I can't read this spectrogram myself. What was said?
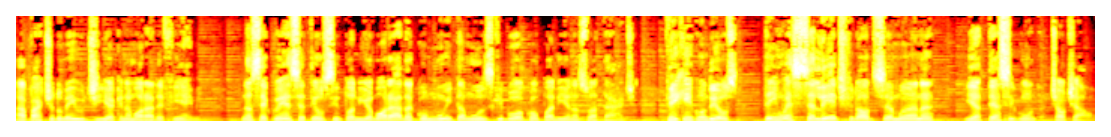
a partir do meio-dia aqui na Morada FM. Na sequência, tem o Sintonia Morada com muita música e boa companhia na sua tarde. Fiquem com Deus, tenham um excelente final de semana e até segunda. Tchau, tchau.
